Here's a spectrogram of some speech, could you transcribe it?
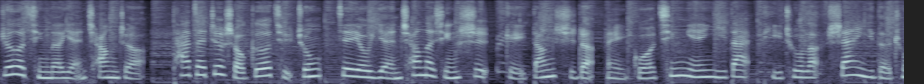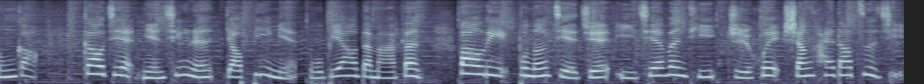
热情地演唱着。他在这首歌曲中借由演唱的形式，给当时的美国青年一代提出了善意的忠告，告诫年轻人要避免不必要的麻烦。暴力不能解决一切问题，只会伤害到自己。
